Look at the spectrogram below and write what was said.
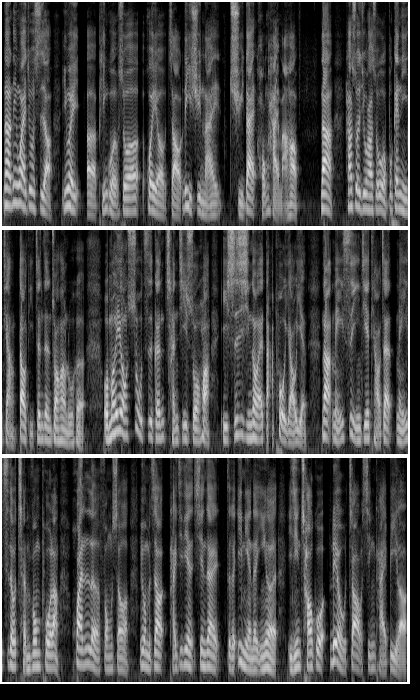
那另外就是哦，因为呃苹果说会有找立讯来取代红海嘛哈。那他说一句话说：“我不跟你讲到底真正状况如何，我们会用数字跟成绩说话，以实际行动来打破谣言。那每一次迎接挑战，每一次都乘风破浪。”欢乐丰收哦，因为我们知道台积电现在这个一年的营业额已经超过六兆新台币了，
